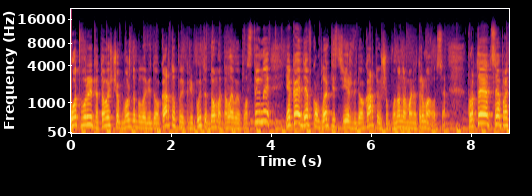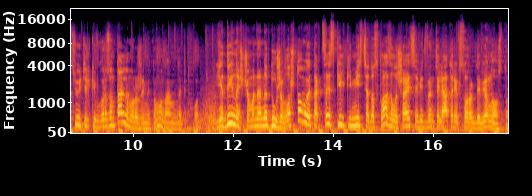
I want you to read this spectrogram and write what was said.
отвори для того, щоб можна було відеокарту прикріпити до металевої пластини, яка йде в комплекті з цією ж відеокартою, щоб вона нормально трималася. Проте це працює працює тільки в горизонтальному режимі, тому нам не підходить. Єдине, що мене не дуже влаштовує, так це скільки місця до скла залишається від вентиляторів 4090.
